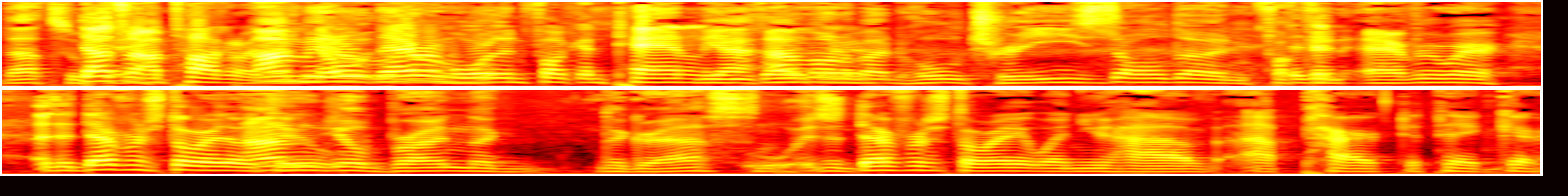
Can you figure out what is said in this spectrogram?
that's okay. That's what I'm talking about. I There's mean, no, I'm there are more than fucking ten leaves. Yeah, I'm on there. about whole trees all down, fucking it- everywhere, It's a different story though and too. you'll brown the the grass. It's a different story when you have a park to take care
